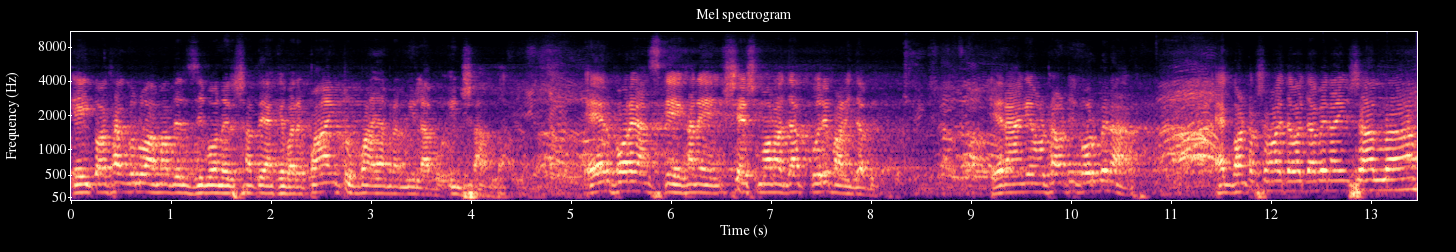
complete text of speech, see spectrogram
এই কথাগুলো আমাদের জীবনের সাথে একেবারে পাই টু পায় আমরা মিলাবো, ইনশাআল্লাহ। এরপরে আজকে এখানে শেষ মনাজাত করে বাড়ি যাবে। এর আগে ওঠাউঠি করবে না? এক ঘণ্টা সময় দেওয়া যাবে না, ইনশাআল্লাহ?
